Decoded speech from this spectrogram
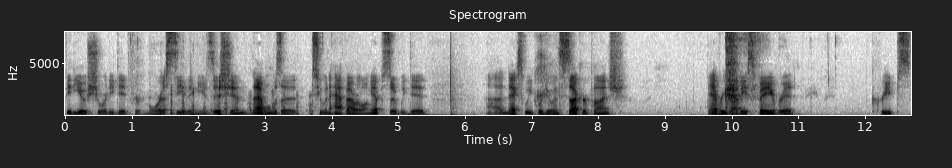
video short he did for Morrissey, the musician. That one was a two and a half hour long episode we did. Uh, next week we're doing Sucker Punch, everybody's favorite creeps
